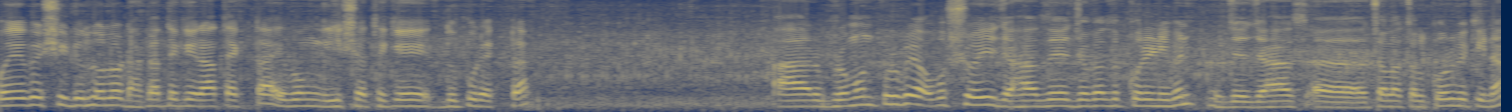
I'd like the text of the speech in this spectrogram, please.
ওয়েবের শিডিউল হলো ঢাকা থেকে রাত একটা এবং ইলিশা থেকে দুপুর একটা। আর ভ্রমণ পূর্বে অবশ্যই জাহাজে যোগাযোগ করে নেবেন যে জাহাজ চলাচল করবে কি না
